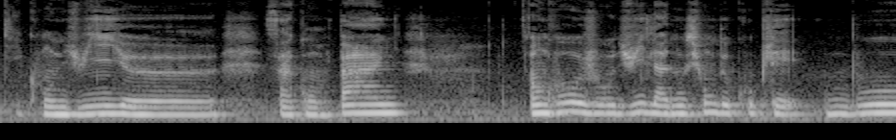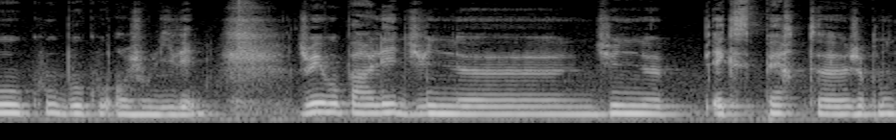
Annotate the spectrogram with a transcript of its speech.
qui conduit euh, sa compagne. En gros, aujourd'hui, la notion de couple est beaucoup, beaucoup enjolivée. Je vais vous parler d'une d'une experte, je pense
